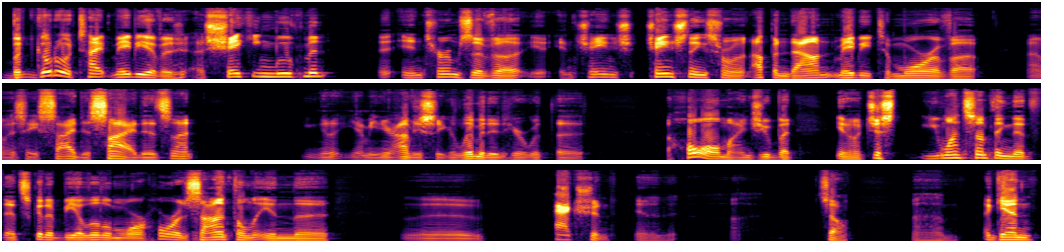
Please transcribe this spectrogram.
but go to a type maybe of a, a shaking movement in terms of uh, and change change things from an up and down maybe to more of a I would say side to side. It's not, you know, I mean, you're obviously you're limited here with the the hole, mind you, but you know, just you want something that that's going to be a little more horizontal in the uh, action, and uh, so um, again,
